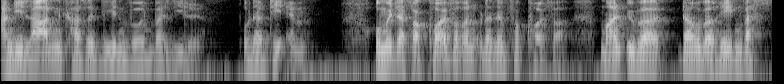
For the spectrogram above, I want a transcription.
an die Ladenkasse gehen würden bei Lidl oder DM und mit der Verkäuferin oder dem Verkäufer mal über, darüber reden, was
